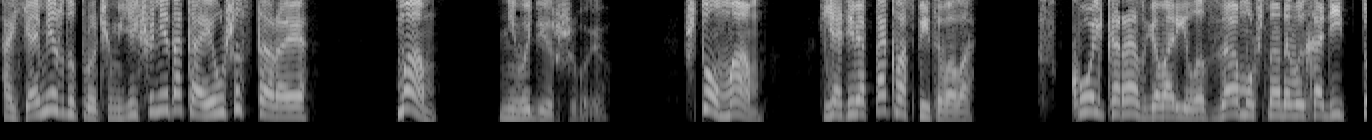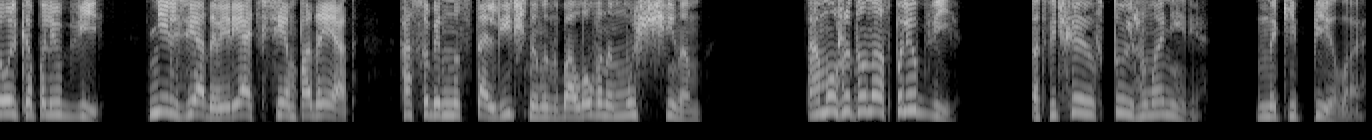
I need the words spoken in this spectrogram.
а я, между прочим, еще не такая уж и старая. Мам! Не выдерживаю. Что, мам? Я тебя так воспитывала? Сколько раз говорила, замуж надо выходить только по любви. Нельзя доверять всем подряд, особенно столичным избалованным мужчинам. А может, у нас по любви? Отвечаю в той же манере. Накипело.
